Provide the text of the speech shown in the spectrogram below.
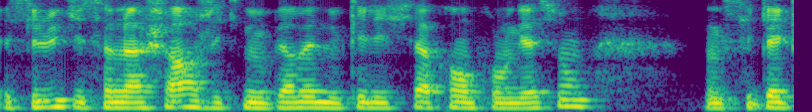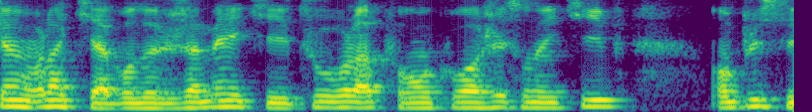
et c'est lui qui sonne la charge et qui nous permet de nous qualifier après en prolongation. Donc c'est quelqu'un voilà, qui abandonne jamais, qui est toujours là pour encourager son équipe. En plus,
